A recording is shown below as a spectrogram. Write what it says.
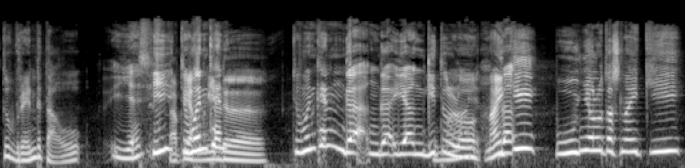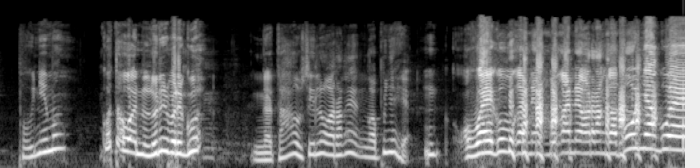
Itu branded tahu. Iya sih, Tapi cuman yang kan cuman kan nggak nggak yang gitu loh. Lumayan. Nike, punya lu tas Nike. Nggak- punya emang. Kok tahuan lu daripada gue? Nggak tahu sih lu orangnya nggak punya ya? Weh, gue bukannya bukannya orang gak punya gue.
